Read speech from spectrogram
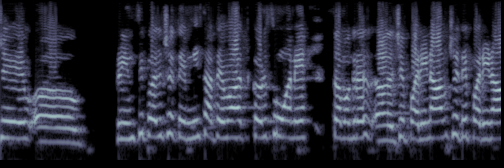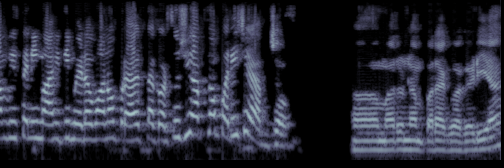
જે પ્રિન્સિપલ છે તેમની સાથે વાત કરશું અને સમગ્ર જે પરિણામ છે તે પરિણામ વિશેની માહિતી મેળવવાનો પ્રયત્ન કરશું. જી, આપનો પરિચય આપજો. મારું નામ પરાગ વાગડિયા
